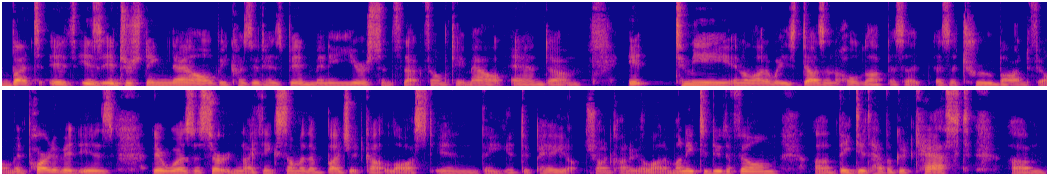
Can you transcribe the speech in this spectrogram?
but it is interesting now because it has been many years since that film came out, and um, it to me in a lot of ways doesn't hold up as a as a true Bond film. And part of it is there was a certain I think some of the budget got lost in they had to pay Sean Connery a lot of money to do the film. Um, they did have a good cast. Um,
